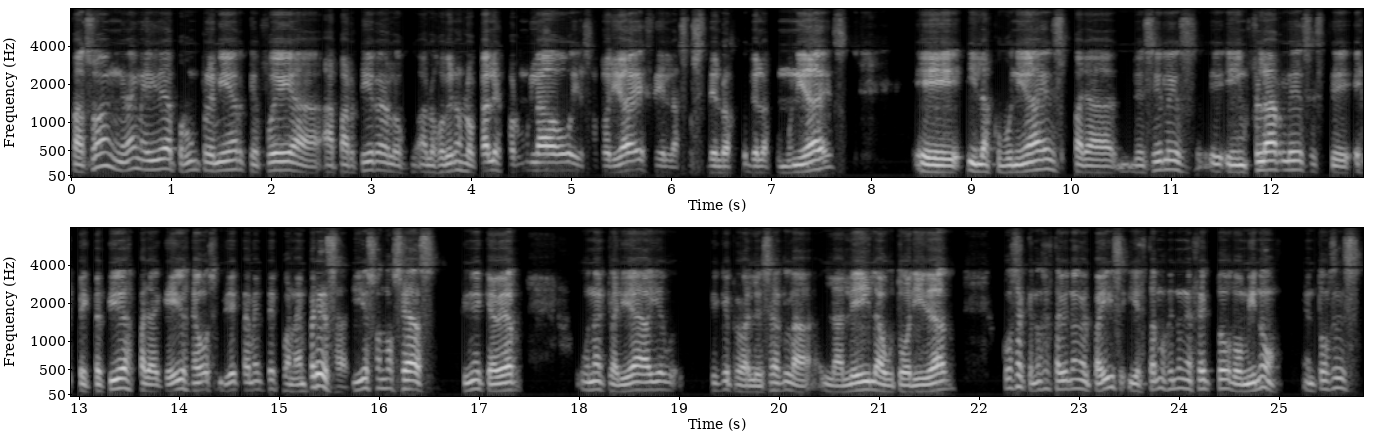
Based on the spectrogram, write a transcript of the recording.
pasó en gran medida por un premier que fue a, partir a los, gobiernos locales por un lado y las autoridades de las, de las comunidades eh, y las comunidades para decirles e inflarles este, expectativas para que ellos negocien directamente con la empresa. Y eso no se hace. Tiene que haber una claridad, tiene que prevalecer la, la ley, la autoridad, cosa que no se está viendo en el país y estamos viendo un efecto dominó. Entonces,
